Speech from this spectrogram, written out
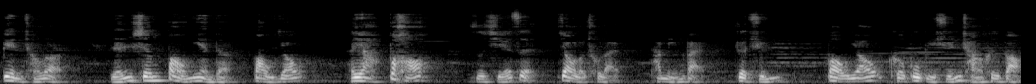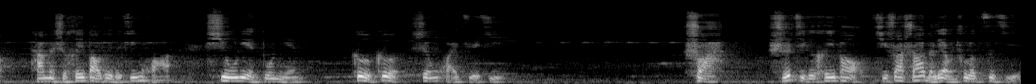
变成了人身豹面的豹妖。哎呀，不好！紫茄子。叫了出来，他明白这群豹妖可不比寻常黑豹，他们是黑豹队的精华，修炼多年，个个身怀绝技。唰，十几个黑豹齐刷刷的亮出了自己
